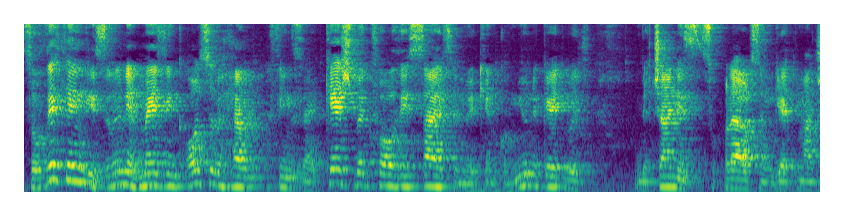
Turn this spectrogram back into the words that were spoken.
So this thing is really amazing. Also, we have things like cashback for these sites and we can communicate with the Chinese suppliers and get much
